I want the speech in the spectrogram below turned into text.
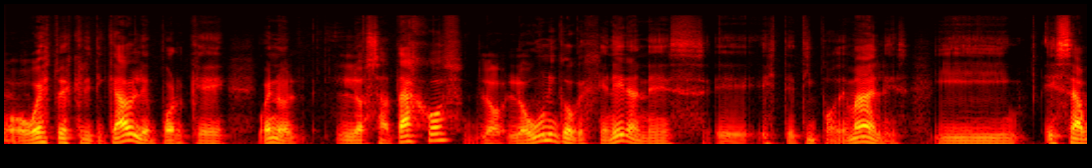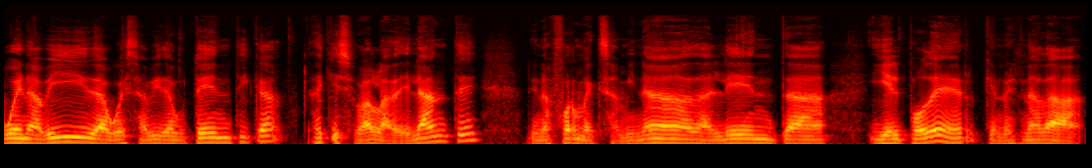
O esto es criticable porque, bueno, los atajos lo, único que generan es eh, este tipo de males. Y esa buena vida o esa vida auténtica hay que llevarla adelante de una forma examinada, lenta. Y el poder, que no es nada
